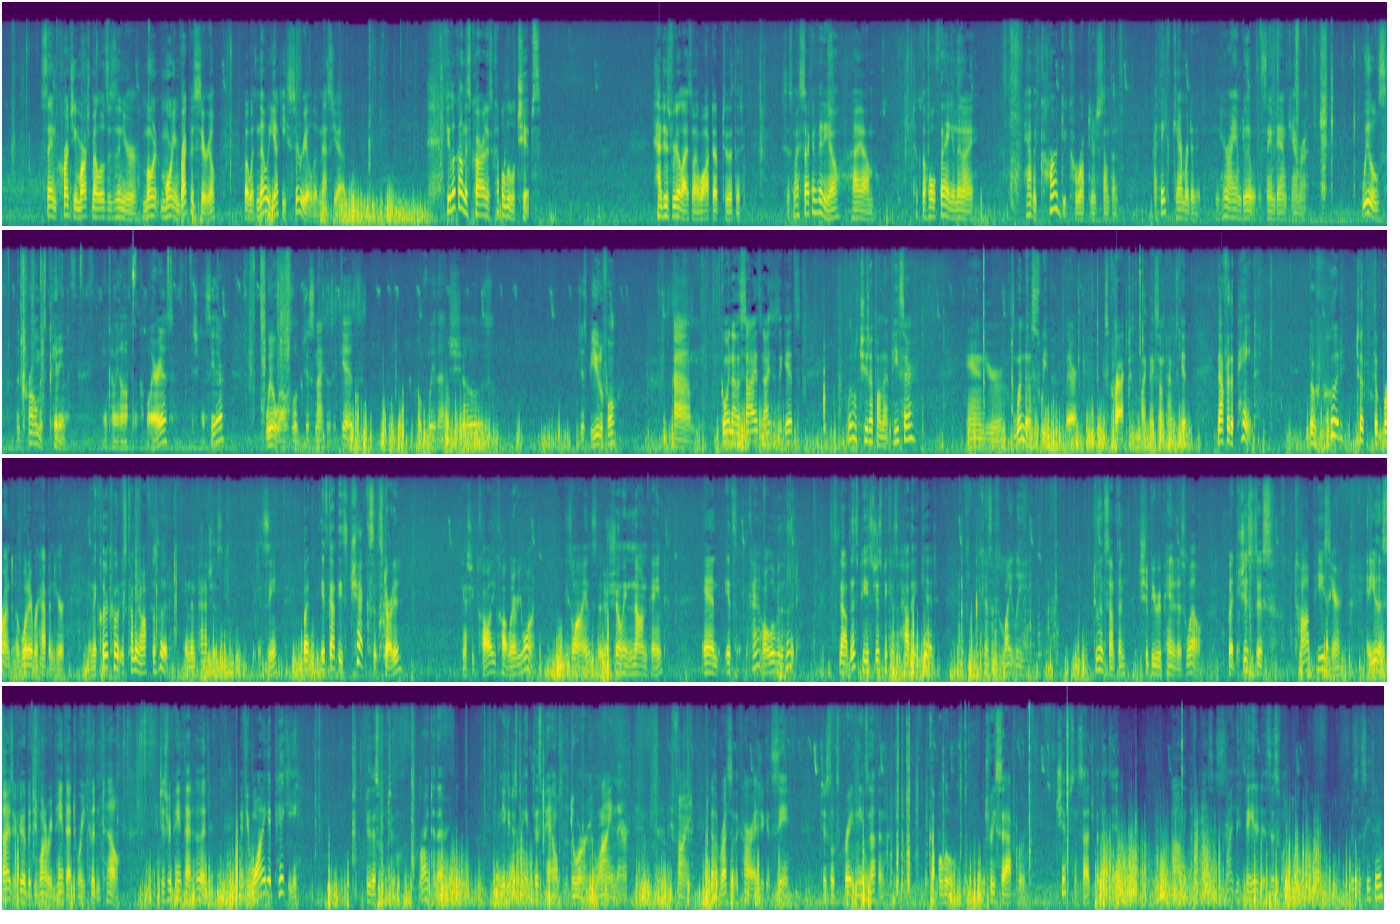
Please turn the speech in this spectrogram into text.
Same crunchy marshmallows as in your morning breakfast cereal, but with no yucky cereal to mess you up. If you look on this car, there's a couple little chips. I just realized when I walked up to it that this is my second video. I um, took the whole thing and then I had the card get corrupted or something. I think the camera did it. And here I am doing it with the same damn camera. Wheels, the chrome is pitting and coming off in a couple areas, as you can see there. Wheel wells look just nice as it gets. Hopefully that shows. Just beautiful. Um, going down the sides, nice as it gets. A little chewed up on that piece there. And your window sweep there cracked like they sometimes get. Now for the paint, the hood took the brunt of whatever happened here. And the clear coat is coming off the hood and then patches. You can see. But it's got these checks that started. I guess you'd call, you call it whatever you want. These lines that are showing non-paint. And it's kind of all over the hood. Now this piece, just because of how they get, because of lightly doing something, should be repainted as well. But just this top piece here and even the sides are good, but you'd want to repaint that to where you couldn't tell. And just repaint that hood. If you want to get picky, do this one too. Right to there. And you can just paint this panel to the door line there, and it'll be fine. Now the rest of the car, as you can see, just looks great and needs nothing. A couple little tree sap or chips and such, but that's it. Um, the other piece is slightly faded is this one. See-through?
